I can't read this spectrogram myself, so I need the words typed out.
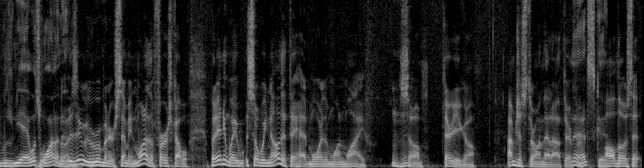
It was, yeah, it was one of them. It Was it Reuben or Simeon? One of the first couple. But anyway, so we know that they had more than one wife. So there you go. I'm just throwing that out there No, for that's good. all those that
